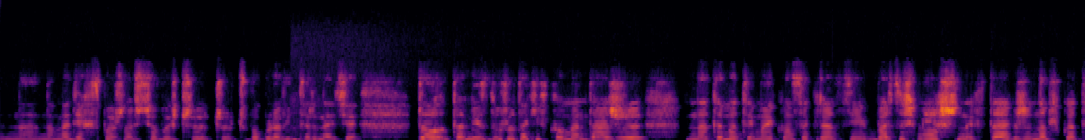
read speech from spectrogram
na, na mediach społecznościowych czy, czy, czy w ogóle w mhm. internecie, to tam jest dużo takich komentarzy na temat tej mojej konsekracji bardzo śmiesznych, tak? że na przykład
